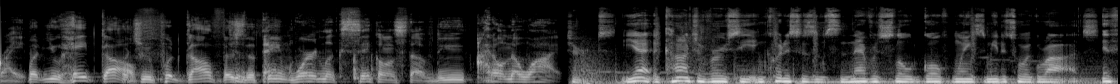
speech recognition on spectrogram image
Right. But you hate golf. But you put golf as the that theme. word looks sick on stuff, dude. I don't know why. shirts. Yet, the controversy and criticisms never slowed Golf Wang's meteoric rise. If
